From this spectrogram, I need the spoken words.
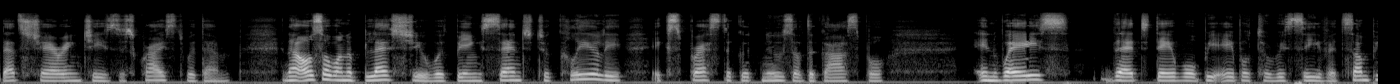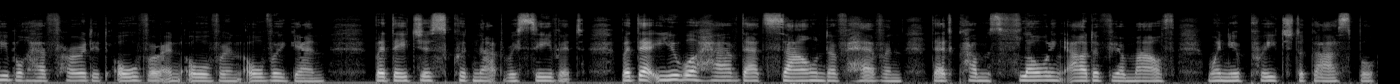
That's sharing Jesus Christ with them. And I also want to bless you with being sent to clearly express the good news of the gospel in ways that they will be able to receive it. Some people have heard it over and over and over again, but they just could not receive it. But that you will have that sound of heaven that comes flowing out of your mouth when you preach the gospel,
